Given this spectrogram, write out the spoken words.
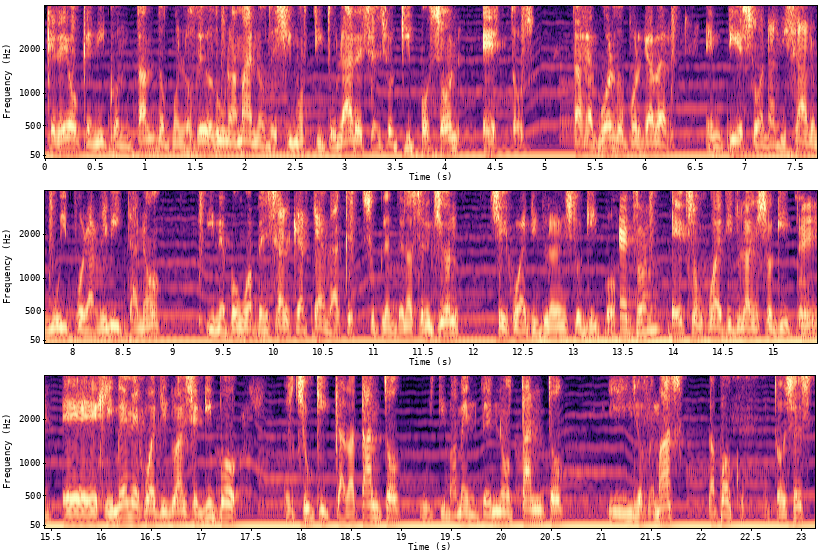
creo que ni contando con los dedos de una mano decimos titulares en su equipo son estos. ¿Estás de acuerdo? Porque, a ver, empiezo a analizar muy por arribita, ¿no? Y me pongo a pensar que Arteaga, que es suplente en la selección, sí juega titular en su equipo. Edson. Edson juega titular en su equipo. Eh, Jiménez juega titular en su equipo. El Chucky cada tanto, últimamente no tanto. Y los demás tampoco. Entonces,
